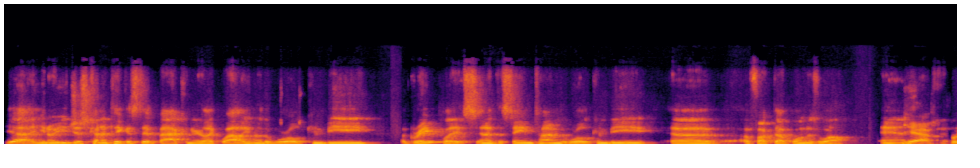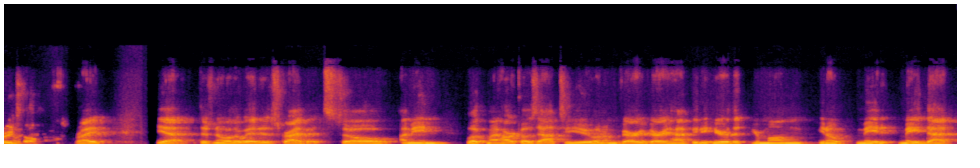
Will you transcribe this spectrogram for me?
yeah, you know, you just kind of take a step back and you're like, wow, you know, the world can be a great place, and at the same time, the world can be uh, a fucked up one as well. And yeah, brutal, you know, right? Yeah, there's no other way to describe it. So, I mean, look, my heart goes out to you, and I'm very, very happy to hear that your mom, you know, made it, made that,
